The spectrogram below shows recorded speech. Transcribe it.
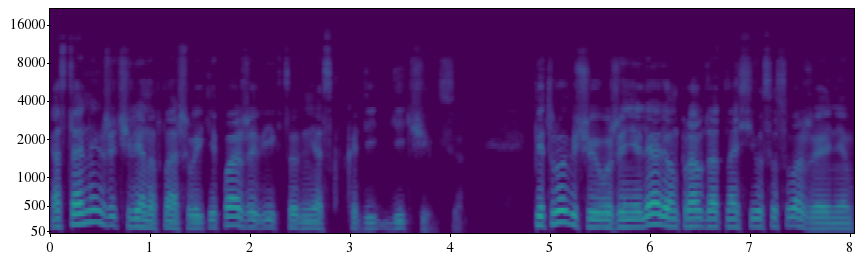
Остальных же членов нашего экипажа Виктор несколько дичился. Петровичу и его жене Ляле он, правда, относился с уважением,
